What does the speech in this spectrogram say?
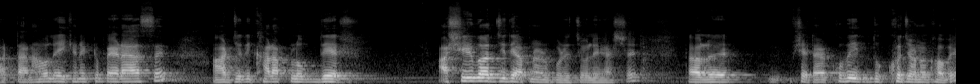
আর তা না হলে এখানে একটু প্যারা আছে। আর যদি খারাপ লোকদের আশীর্বাদ যদি আপনার উপরে চলে আসে, তাহলে সেটা খুবই দুঃখজনক হবে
